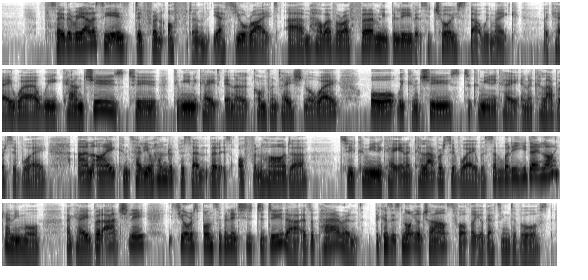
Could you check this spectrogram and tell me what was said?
So the reality is different often. Yes, you're right. Um, however, I firmly believe it's a choice that we make okay, where we can choose to communicate in a confrontational way or we can choose to communicate in a collaborative way. And I can tell you 100% that it's often harder to communicate in a collaborative way with somebody you don't like anymore. Okay. But actually, it's your responsibility to do that as a parent because it's not your child's fault that you're getting divorced.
